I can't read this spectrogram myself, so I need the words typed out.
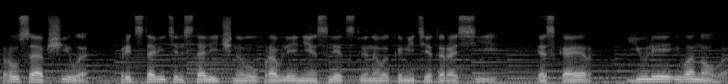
РУ сообщила, представитель столичного управления Следственного комитета России, СКР, Юлия Иванова.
